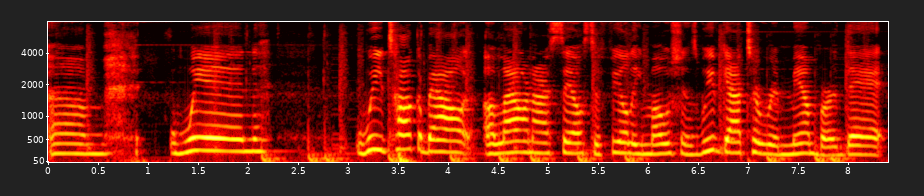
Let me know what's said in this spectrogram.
um when we talk about allowing ourselves to feel emotions we've got to remember that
